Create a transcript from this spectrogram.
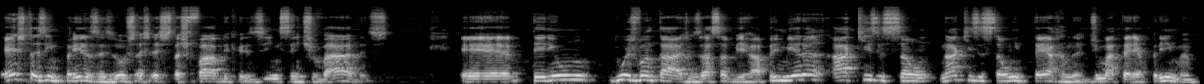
Estas empresas, ou estas fábricas incentivadas, é, teriam duas vantagens a saber. A primeira, a aquisição, na aquisição interna de matéria-prima,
